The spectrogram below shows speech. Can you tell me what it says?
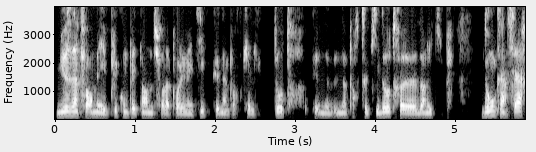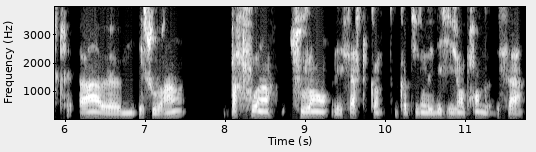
mieux informées et plus compétentes sur la problématique que n'importe n'importe qui d'autre dans l'équipe. Donc un cercle euh, est souverain. Parfois, souvent, les cercles, quand, ils ont des décisions à prendre, ça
